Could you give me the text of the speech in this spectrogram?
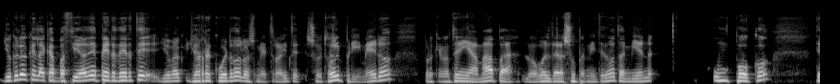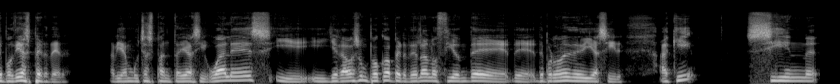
yo creo que la capacidad de perderte, yo, yo recuerdo los Metroid, sobre todo el primero, porque no tenía mapa, luego el de la Super Nintendo también un poco te podías perder. Había muchas pantallas iguales y, llegabas un poco a perder la noción de, de por dónde debías ir. Aquí sin,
